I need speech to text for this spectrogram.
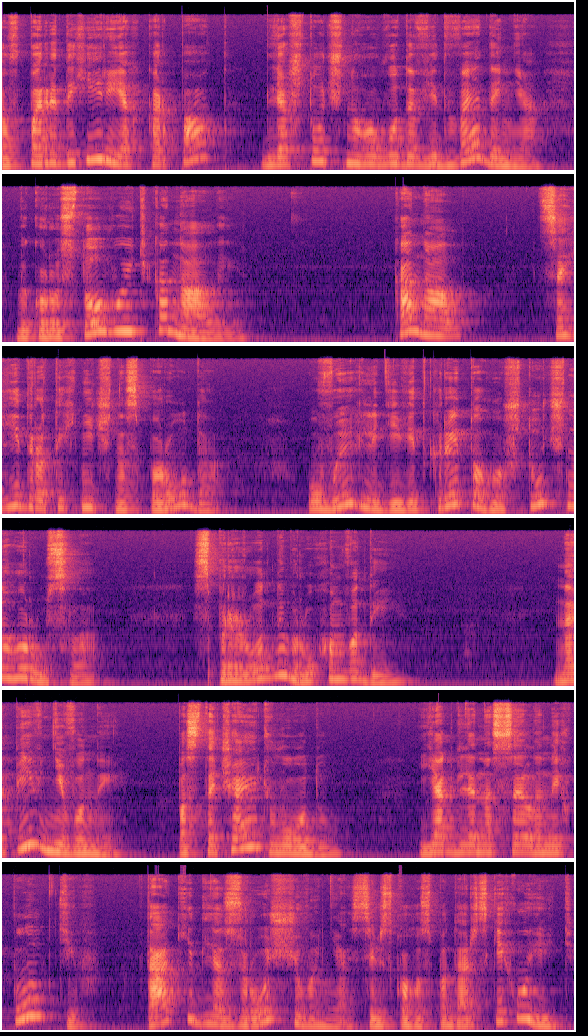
та в передгір'ях Карпат для штучного водовідведення використовують канали. Канал це гідротехнічна споруда у вигляді відкритого штучного русла з природним рухом води. На півдні вони постачають воду як для населених пунктів, так і для зрощування сільськогосподарських угідь.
